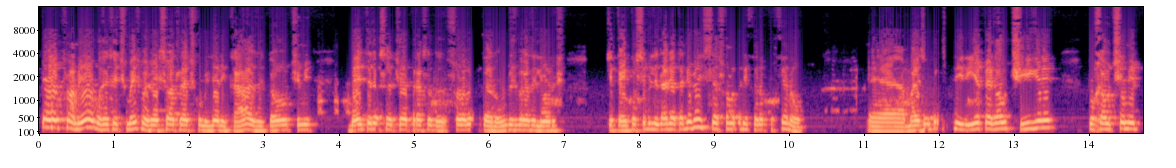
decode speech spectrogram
Perdeu o Flamengo recentemente, mas venceu o Atlético Mineiro em casa, então é um time bem interessante para essa Sul-Americana, um dos brasileiros que tem possibilidade até de vencer a Sul-Americana, por que não? É, mas eu preferiria pegar o Tigre, porque é um time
